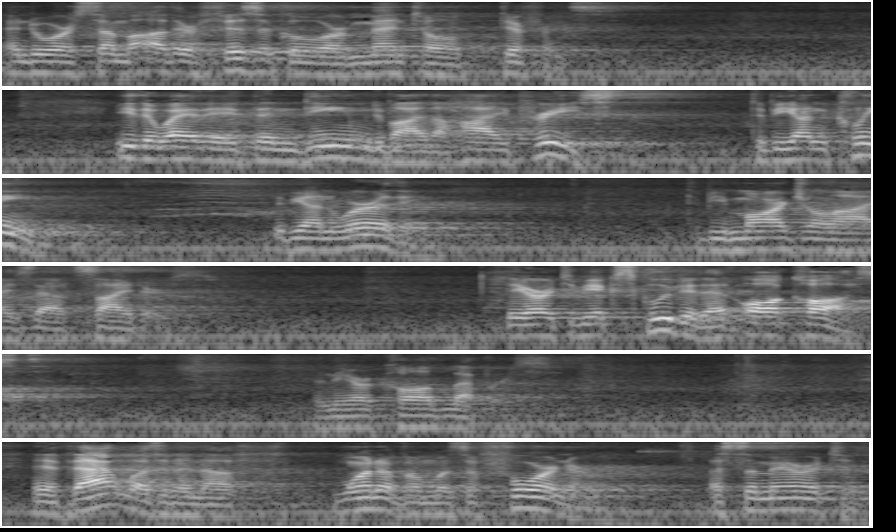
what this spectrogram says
and or some other physical or mental difference. Either way, they've been deemed by the high priest to be unclean, to be unworthy, to be marginalized outsiders. They are to be excluded at all costs, and they are called lepers. And if that wasn't enough, one of them was a foreigner, a Samaritan.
